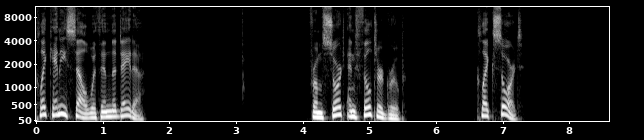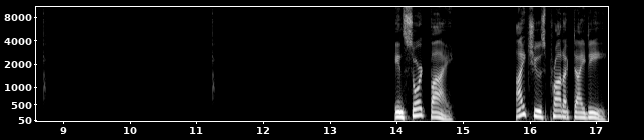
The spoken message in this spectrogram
Click any cell within the data. From Sort and Filter group, click Sort. In Sort By, I choose Product ID.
